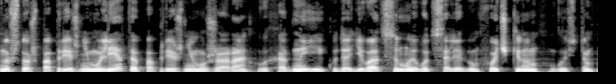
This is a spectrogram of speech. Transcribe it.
Ну что ж, по-прежнему лето, по-прежнему жара, выходные, куда деваться. Мы вот с Олегом Фочкиным, гостем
